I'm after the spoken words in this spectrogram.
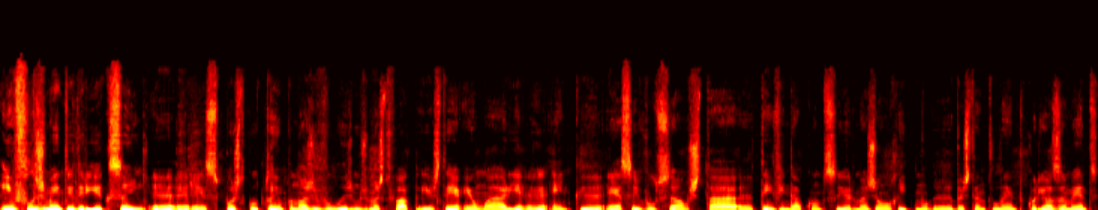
infelizmente eu diria que sim. É suposto que o tempo nós evoluirmos, mas de facto esta é, é uma área em que essa evolução está, tem vindo a acontecer, mas a um ritmo bastante lento. Curiosamente,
